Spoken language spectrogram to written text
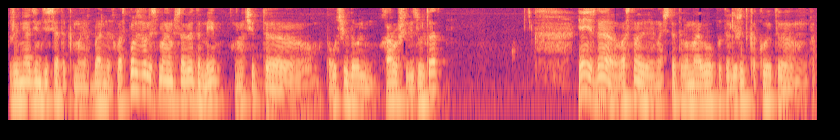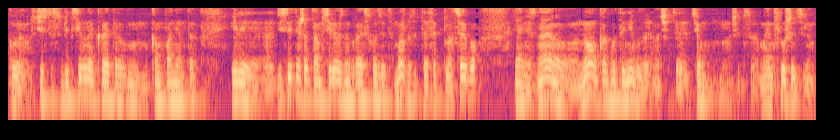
Уже не один десяток моих больных воспользовались моим советом и значит, э, получили довольно хороший результат – я не знаю, в основе значит, этого моего опыта лежит какое-то такое чисто субъективная какая-то компонента, или э, действительно что-то там серьезное происходит. Может быть, это эффект плацебо, я не знаю. Но как бы то ни было, значит, э, тем значит, моим слушателям,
